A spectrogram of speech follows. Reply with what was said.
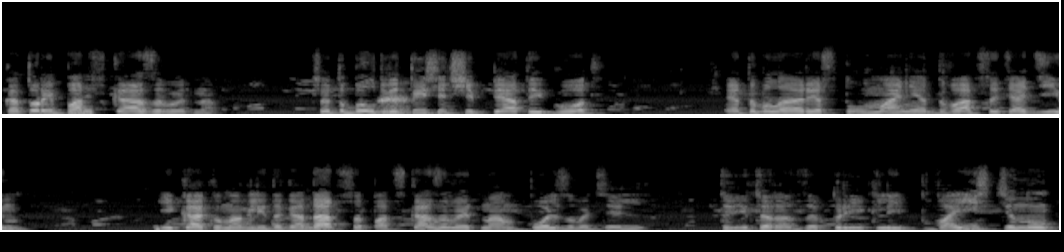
которые подсказывают нам, что это был 2005 год. Это была WrestleMania 21. И как вы могли догадаться, подсказывает нам пользователь Твиттера The Prickly воистину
